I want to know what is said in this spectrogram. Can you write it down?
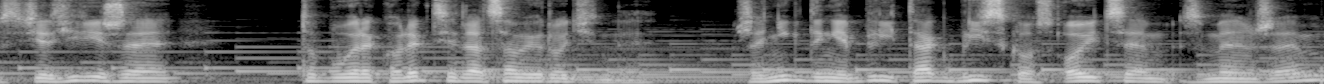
stwierdzili, że to były rekolekcje dla całej rodziny, że nigdy nie byli tak blisko z ojcem, z mężem,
